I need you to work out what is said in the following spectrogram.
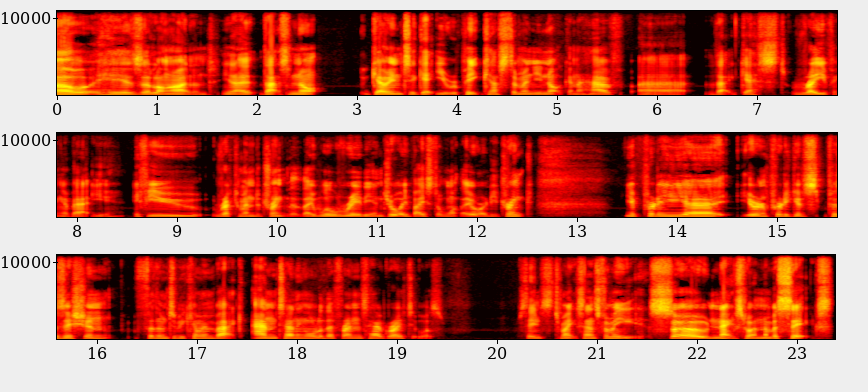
oh, here's a Long Island. You know, that's not going to get you repeat customer and you're not going to have uh, that guest raving about you. If you recommend a drink that they will really enjoy based on what they already drink, you're pretty uh, you're in a pretty good position for them to be coming back and telling all of their friends how great it was. Seems to make sense for me. So, next one, number six.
